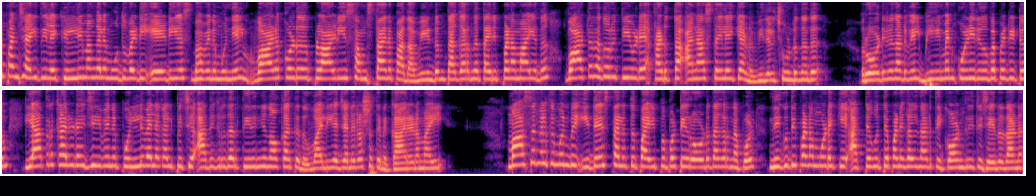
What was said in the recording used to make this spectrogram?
ആറ്റിങ്ങൽ പഞ്ചായത്തിലെ Killimangalam Muthuvadi A D S ഭവന് മുന്നിൽ വാഴക്കോട് പ്ലാഴി സംസ്ഥാന പാത വീണ്ടും തകർന്ന് തരിപ്പണമായത് വാട്ടർ അതോറിറ്റിയുടെ കടുത്ത അനാസ്ഥയിലേക്കാണ് വിരൽ ചൂണ്ടുന്നത്. റോഡിന് നടുവിൽ ഭീമൻ കുഴി രൂപപ്പെട്ടിട്ടും യാത്രക്കാരുടെ ജീവന് പുല്ലുവില കൽപ്പിച്ച് അധികൃതർ തിരിഞ്ഞു നോക്കാത്തത് വലിയ ജനരോഷത്തിന് കാരണമായി. മാസങ്ങൾക്ക് മുൻപ് ഇതേ സ്ഥലത്ത് പൈപ്പ് പൊട്ടി റോഡ് തകർന്നപ്പോൾ നികുതി പണം മുടക്കി അറ്റകുറ്റപ്പണികൾ നടത്തി കോൺക്രീറ്റ് ചെയ്തതാണ്.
